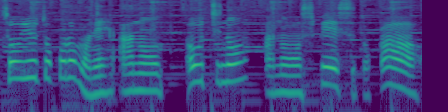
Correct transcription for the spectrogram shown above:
そういうところもねあのお家のあのスペースとか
